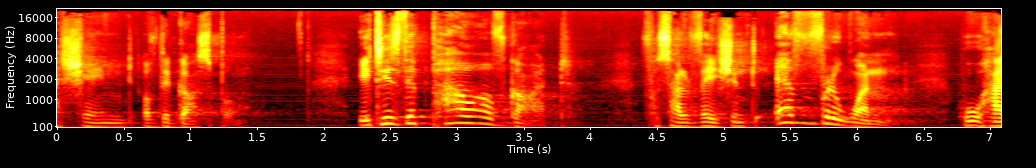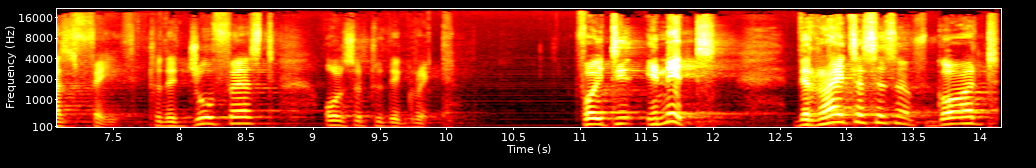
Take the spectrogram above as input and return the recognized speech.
ashamed of the gospel. It is the power of God for salvation to everyone who has faith, to the Jew first, also to the Greek. For it is in it the righteousness of God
